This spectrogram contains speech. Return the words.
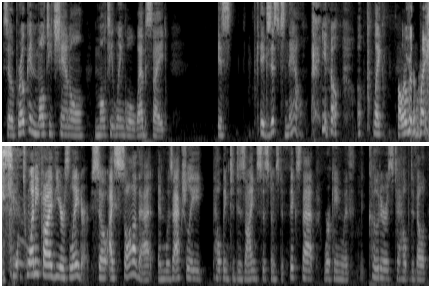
so broken multi-channel multilingual website is exists now you know like all over the place. 25 years later. So i saw that and was actually helping to design systems to fix that working with coders to help develop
